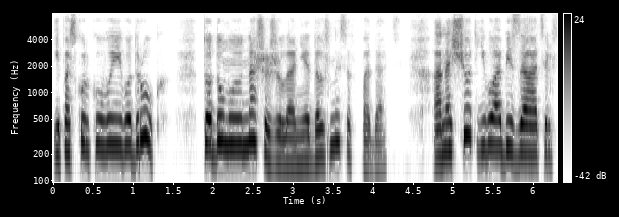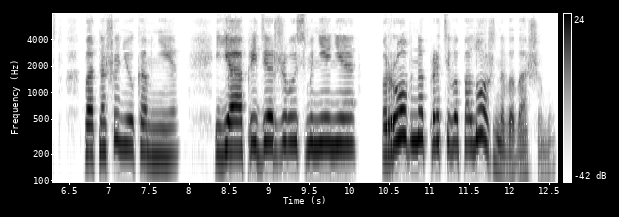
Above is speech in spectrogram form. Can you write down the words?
И поскольку вы его друг, то, думаю, наши желания должны совпадать. А насчет его обязательств по отношению ко мне я придерживаюсь мнения ровно противоположного вашему.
